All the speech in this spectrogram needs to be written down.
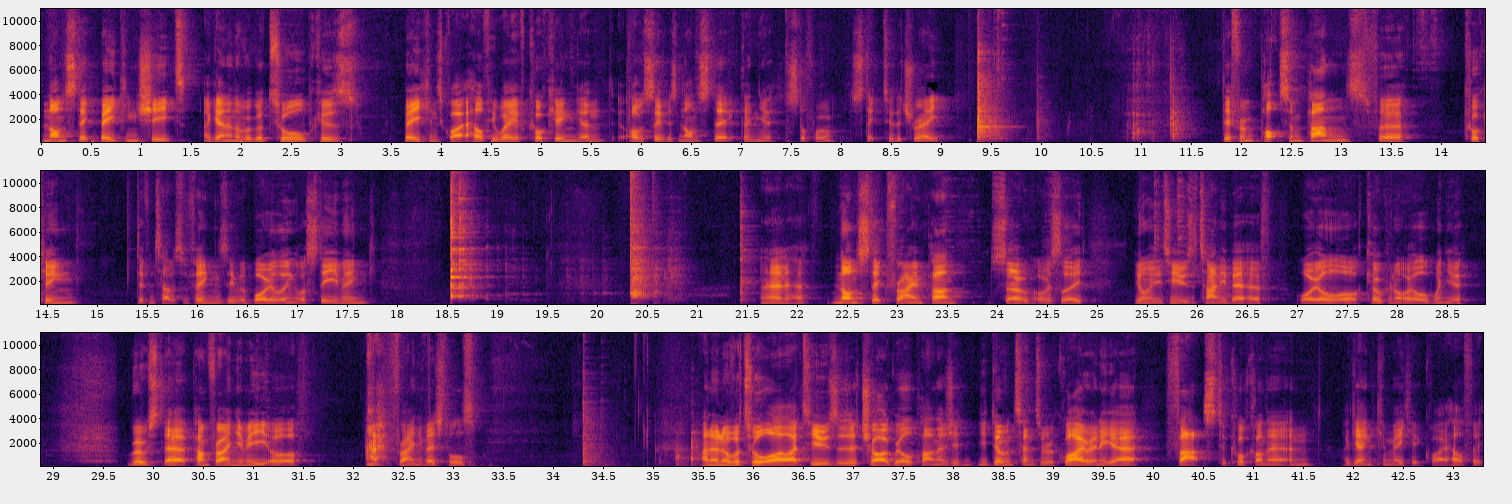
non-stick baking sheet, again another good tool because Bacon's quite a healthy way of cooking and obviously if it's non-stick then your stuff won't stick to the tray. Different pots and pans for cooking different types of things, either boiling or steaming. And then a non-stick frying pan. So obviously you only need to use a tiny bit of oil or coconut oil when you roast, uh, pan frying your meat or frying your vegetables. And another tool I like to use is a char grill pan as you, you don't tend to require any uh, fats to cook on it and again can make it quite healthy.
